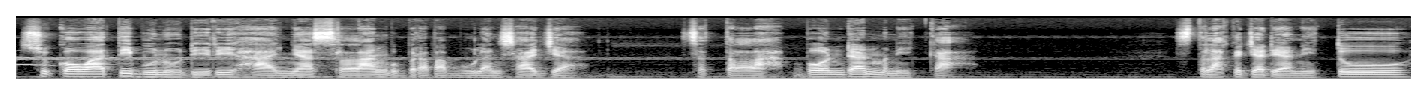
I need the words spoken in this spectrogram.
Sukowati bunuh diri hanya selang beberapa bulan saja setelah Bondan menikah. Setelah kejadian itu,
